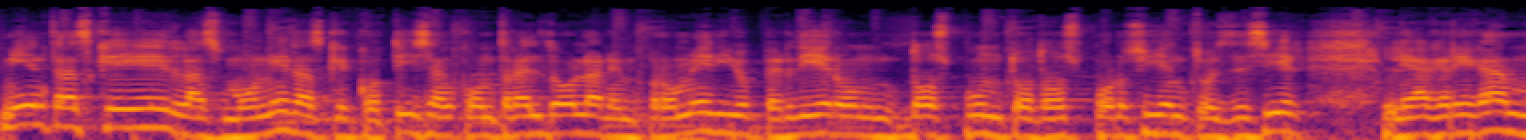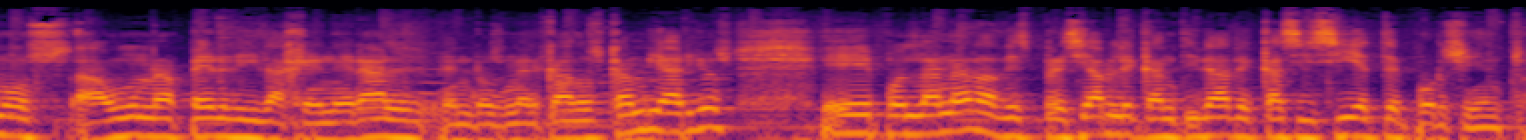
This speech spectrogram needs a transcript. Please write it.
mientras que las monedas que cotizan contra el dólar en promedio perdieron 2.2%, es decir, le agregamos a una pérdida general en los mercados cambiarios, eh, pues la nada despreciable cantidad de casi 7%.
